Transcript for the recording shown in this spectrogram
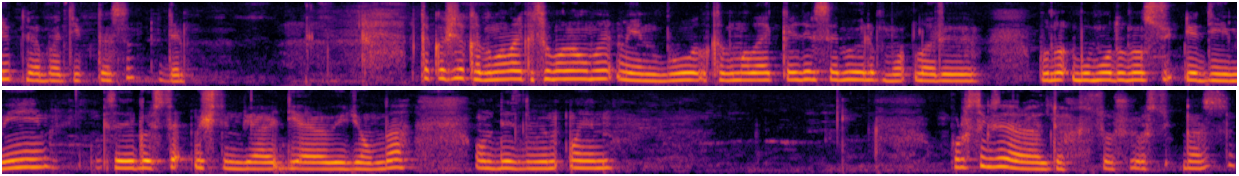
Artık lematiktasın. Gidelim. Arkadaşlar kanalıma like atmayı unutmayın. Bu kanalıma like gelirse böyle modları, bunu, bu modu nasıl yüklediğimi size göstermiştim diğer, diğer videomda. Onu da izlemeyi unutmayın. Burası güzel herhalde. Dur şurası nasıl?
